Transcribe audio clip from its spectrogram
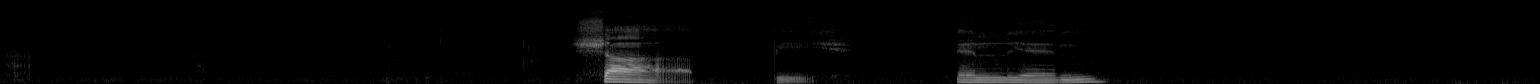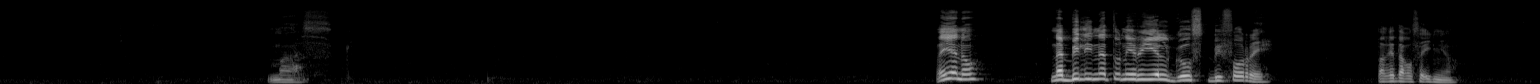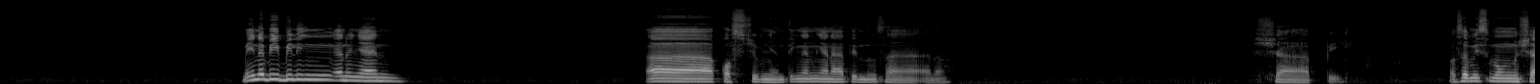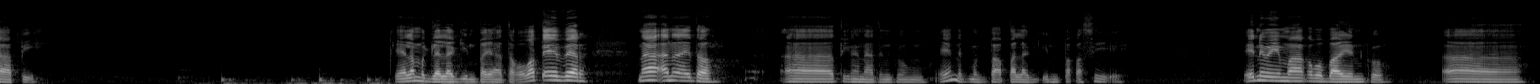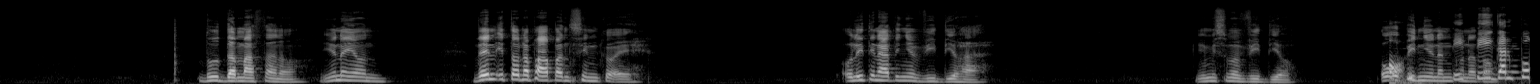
Shopee. Alien. Mask. Ayan oh. Nabili na to ni Real Ghost before eh. Pakita ko sa inyo. May nabibiling ano niyan. Ah, costume niyan. Tingnan nga natin dun sa ano. Shopee. O sa mismong Shopee. Kaya lang maglalagin pa yata ko. Whatever. Na ano na ito. Ah, tingnan natin kung eh magpapalagin pa kasi eh. Anyway, mga kababayan ko. Ah do the math ano. Yun na yun. Then ito napapansin ko eh. Ulitin natin yung video ha. Yung mismo video. O opinionan ko na to. Titigan po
